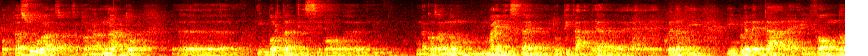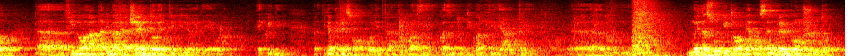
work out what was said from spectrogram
volta sua, è stato nato eh, importantissimo, ehm, una cosa non mai vista in tutta Italia, è quella di implementare il fondo eh, fino ad arrivare a 120 milioni di euro e quindi praticamente sono poi entrati quasi, quasi tutti quanti gli altri. Ehm, noi da subito abbiamo sempre riconosciuto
